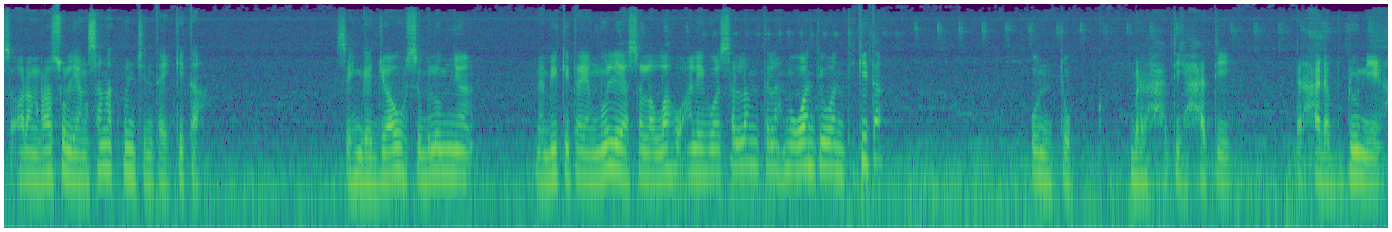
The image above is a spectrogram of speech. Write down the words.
seorang rasul yang sangat mencintai kita. Sehingga jauh sebelumnya Nabi kita yang mulia sallallahu alaihi wasallam telah mewanti-wanti kita untuk berhati-hati terhadap dunia.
